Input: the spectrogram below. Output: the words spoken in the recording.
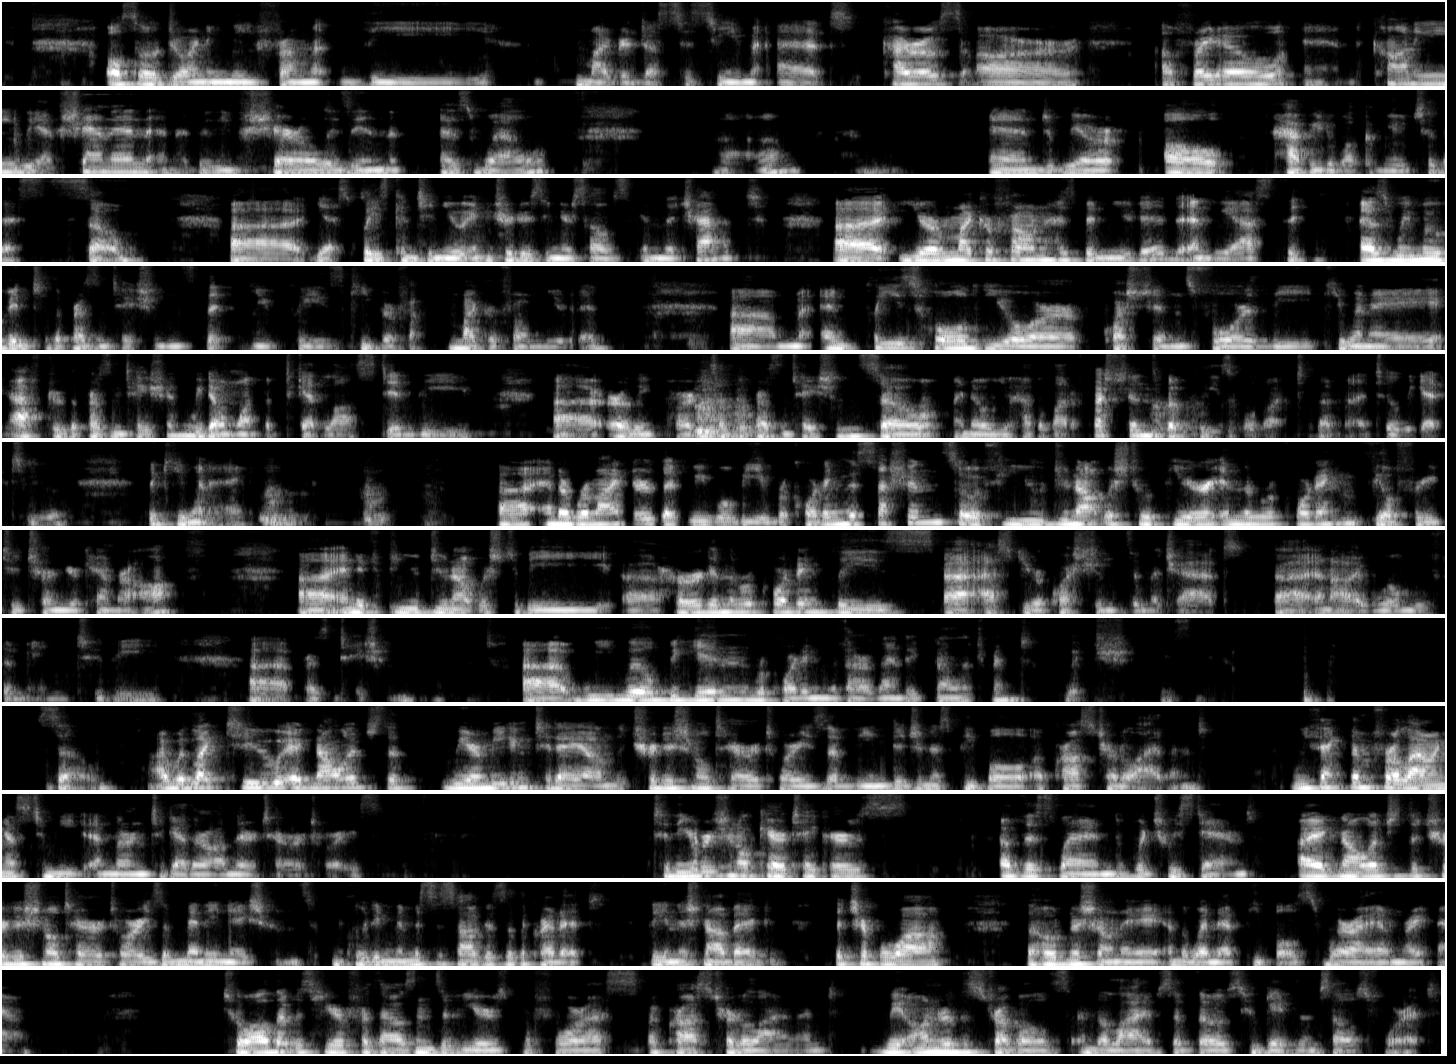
Also joining me from the migrant justice team at Kairos are Alfredo and Connie. We have Shannon, and I believe Cheryl is in as well. Uh, and we are all happy to welcome you to this. So, uh, yes, please continue introducing yourselves in the chat. Uh, your microphone has been muted, and we ask that as we move into the presentations that you please keep your microphone muted. Um, and please hold your questions for the Q&A after the presentation. We don't want them to get lost in the uh, early parts of the presentation. So I know you have a lot of questions, but please hold on to them until we get to the Q&A. Uh, and a reminder that we will be recording this session. So if you do not wish to appear in the recording, feel free to turn your camera off. Uh, and if you do not wish to be uh, heard in the recording, please uh, ask your questions in the chat uh, and I will move them into the presentation. Uh, we will begin recording with our land acknowledgement, which is so I would like to acknowledge that we are meeting today on the traditional territories of the indigenous people across Turtle Island. We thank them for allowing us to meet and learn together on their territories. To the original caretakers of this land of which we stand, I acknowledge the traditional territories of many nations, including the Mississaugas of the Credit, the Anishinaabeg, the Chippewa, the Haudenosaunee, and the Wendat peoples, where I am right now. To all that was here for thousands of years before us across Turtle Island, we honor the struggles and the lives of those who gave themselves for it.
